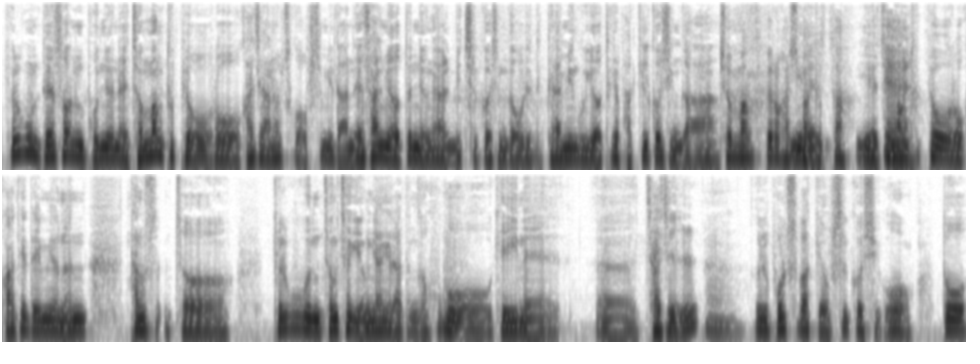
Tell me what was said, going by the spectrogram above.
결국은 대선 본연의 전망 투표로 가지 않을 수가 없습니다. 내 삶에 어떤 영향을 미칠 것인가, 우리 대한민국이 어떻게 바뀔 것인가. 전망 투표로 갈 수밖에 예, 없다. 예, 전망 예. 투표로 가게 되면은 당저 결국은 정책 역량이라든가 후보 음. 개인의 어, 자질을 음. 볼 수밖에 없을 것이고 또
